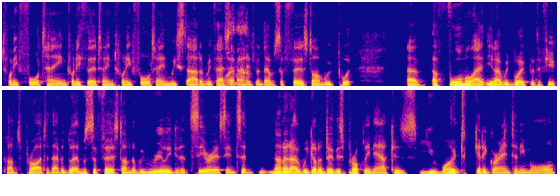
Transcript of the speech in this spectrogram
2014, 2013, 2014. We started with asset Wow. management. That was the first time we put a, a formal, you know, we'd worked with a few clubs prior to that, but that was the first time that we really did it serious and said, no, no, no, we got to do this properly now because you won't get a grant anymore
